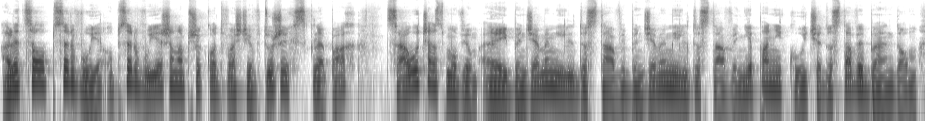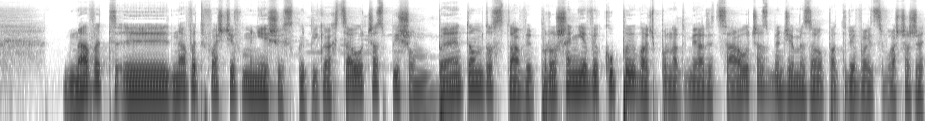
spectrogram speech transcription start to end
Ale co obserwuję? Obserwuję, że na przykład właśnie w dużych sklepach cały czas mówią, ej, będziemy mieli dostawy, będziemy mieli dostawy, nie panikujcie, dostawy będą. Nawet, yy, nawet właśnie w mniejszych sklepikach cały czas piszą, będą dostawy, proszę nie wykupywać ponad miary, cały czas będziemy zaopatrywać, zwłaszcza, że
